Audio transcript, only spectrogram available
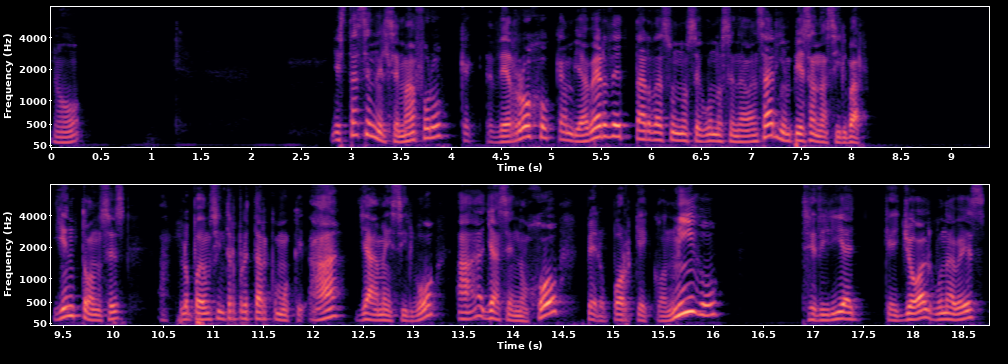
No, Estás en el semáforo, de rojo cambia a verde, tardas unos segundos en avanzar y empiezan a silbar. Y entonces ah, lo podemos interpretar como que, ah, ya me silbó, ah, ya se enojó, pero porque conmigo. Te diría que yo alguna vez,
